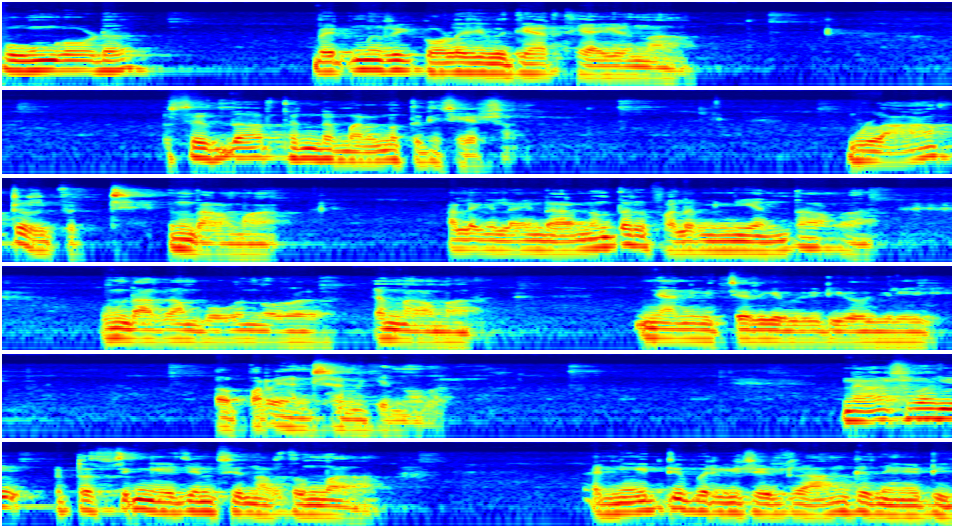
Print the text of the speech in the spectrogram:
പൂങ്കോട് വെറ്റിനറി കോളേജ് വിദ്യാർത്ഥിയായിരുന്ന സിദ്ധാർത്ഥന്റെ മരണത്തിന് ശേഷം ഉള്ള ആഫ്റ്റർ ഇഫക്റ്റ് എന്താണ്? അല്ലെങ്കിൽ അതിന്റെ അനന്തരഫലം ഇനി എന്താണ് ഉണ്ടാകാൻ പോകുന്നത് എന്നാണ് ഞാൻ ഈ ചെറിയ വീഡിയോയിൽ പറയാൻ ശ്രമിക്കുന്നത്. നാഷണൽ ടെസ്റ്റിംഗ് ഏജൻസി നടത്തുന്ന നീറ്റ് പരീക്ഷയിൽ റാങ്ക് നേടി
